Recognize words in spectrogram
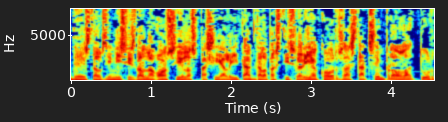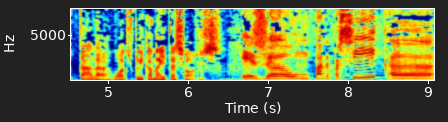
Des dels inicis del negoci, l'especialitat de la pastisseria Cors ha estat sempre la tortada, ho explica Maite Sors. És uh, un pa de pessic, uh,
